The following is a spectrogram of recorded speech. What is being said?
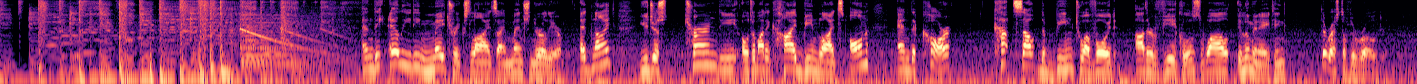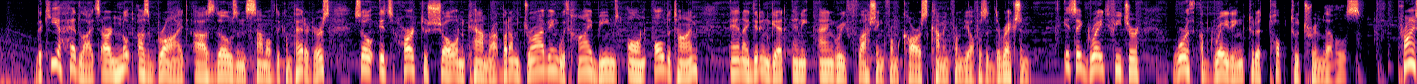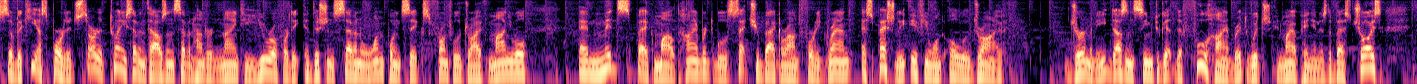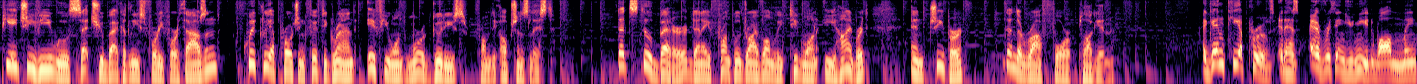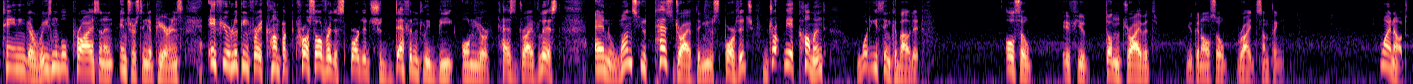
and the LED matrix lights I mentioned earlier. At night, you just turn the automatic high beam lights on and the car cuts out the beam to avoid other vehicles while illuminating the rest of the road. The Kia headlights are not as bright as those in some of the competitors, so it's hard to show on camera, but I'm driving with high beams on all the time and I didn't get any angry flashing from cars coming from the opposite direction. It's a great feature worth upgrading to the top two trim levels. Prices of the Kia Sportage start at 27,790 euro for the Edition 7 1.6 front-wheel drive manual. A mid-spec mild hybrid will set you back around 40 grand, especially if you want all-wheel drive. Germany doesn't seem to get the full hybrid, which in my opinion is the best choice. PHEV will set you back at least 44,000, quickly approaching 50 grand if you want more goodies from the options list. That's still better than a front-wheel drive only Tiguan e-hybrid and cheaper than the RAV4 plug-in. Again, Kia proves it has everything you need while maintaining a reasonable price and an interesting appearance. If you're looking for a compact crossover, the Sportage should definitely be on your test drive list. And once you test drive the new Sportage, drop me a comment what do you think about it. Also, if you don't drive it, you can also ride something. Why not?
